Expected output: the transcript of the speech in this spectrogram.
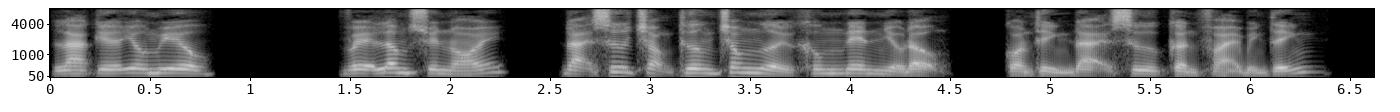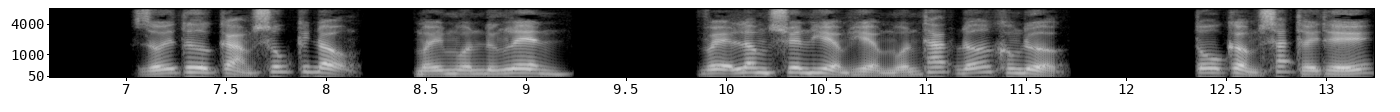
Là kia yêu miêu. Vệ lâm xuyên nói, đại sư trọng thương trong người không nên nhiều động, còn thỉnh đại sư cần phải bình tĩnh. Giới tư cảm xúc kích động, mấy muốn đứng lên. Vệ lâm xuyên hiểm hiểm muốn thác đỡ không được. Tô cẩm sắt thấy thế,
